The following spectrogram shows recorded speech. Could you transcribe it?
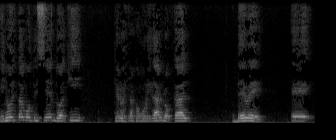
Y no estamos diciendo aquí que nuestra comunidad local debe eh,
